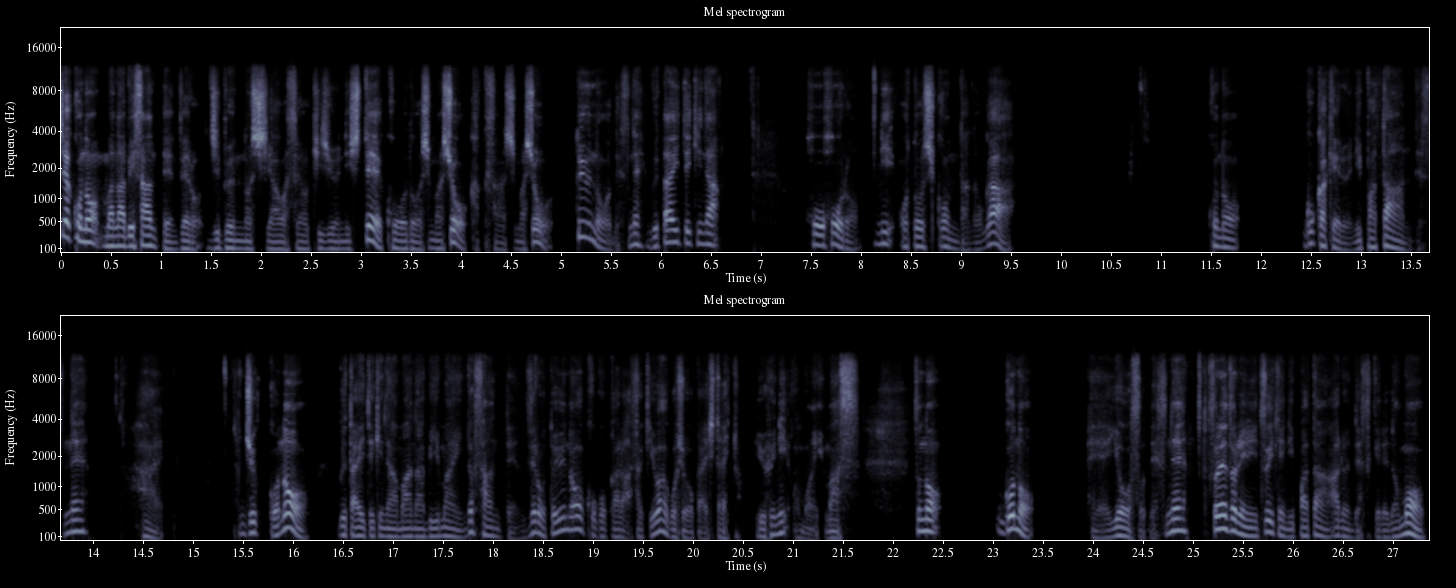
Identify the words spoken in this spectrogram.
じゃあ、この学び3.0、自分の幸せを基準にして行動しましょう、拡散しましょうというのをですね、具体的な方法論に落とし込んだのが、この 5×2 パターンですね。はい。10個の具体的な学びマインド3.0というのをここから先はご紹介したいというふうに思います。その5の、え、要素ですね。それぞれについて2パターンあるんですけれども、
